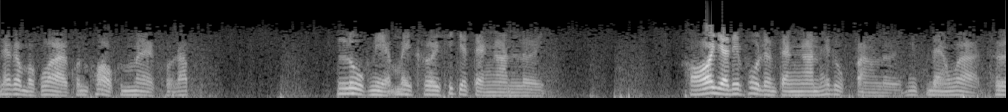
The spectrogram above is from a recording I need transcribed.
แล้วก็บอกว่าคุณพ่อคุณแม่ครับ ลูกเนี่ยไม่เคยที่จะแต่งงานเลย ขออย่าได้พูดเรื่องแต่งงานให้ลูกฟังเลย นี่แสดงว่าเธอ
